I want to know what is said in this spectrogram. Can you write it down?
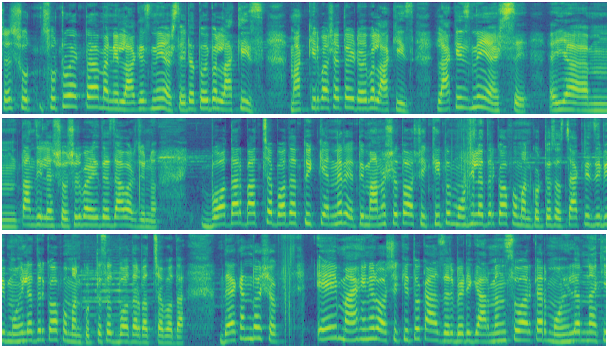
সে ছোট- একটা মানে লাগেজ নিয়ে আসছে। এটা তো এবার লাকিজ মাক্কির বাসায় তো এটা এবার লাকিজ লাকিজ নিয়ে আসছে। ইয়া তানজিলার শ্বশুর বাড়িতে যাওয়ার জন্য। বদার বাচ্চা, বদার তুই কেন রে? তুই মানুষে তো অশিক্ষিত, মহিলাদেরকে অপমান করতেছ চাকরিজীবী মহিলাদেরকে অপমান করতেছ বদার বাচ্চা, বদা। দেখেন দর্শক, এই মাহিনের অশিক্ষিত কাজের বেডি গার্মেন্টস ওয়ার্কার মহিলার নাকি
